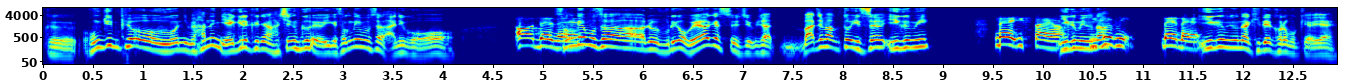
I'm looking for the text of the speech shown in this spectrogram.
그, 홍준표 의원님이 하는 얘기를 그냥 하시는 거예요. 이게 성대모사가 아니고. 어, 네네. 성대모사를 우리가 왜 하겠어요, 지금. 자, 마지막 또 있어요? 이금희? 네, 있어요. 이금희 누나? 이금희. 네네. 이금희 누나 기대 걸어볼게요, 예.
